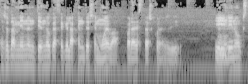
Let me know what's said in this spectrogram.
eso también entiendo que hace que la gente se mueva para estas cosas y, Linux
